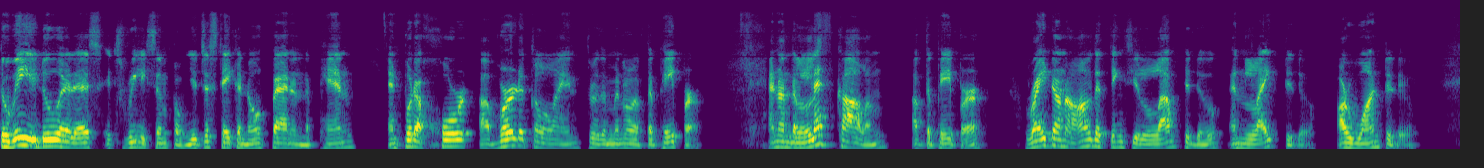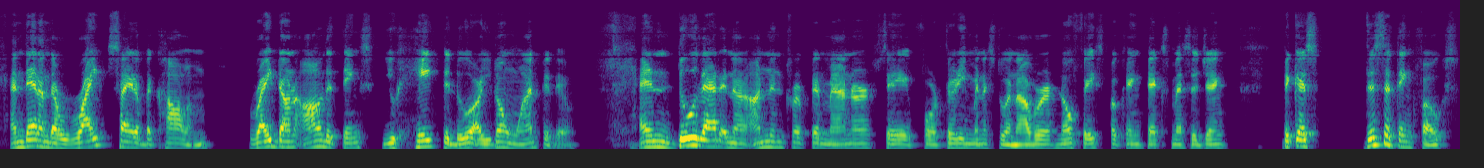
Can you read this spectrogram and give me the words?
The way you do it is it's really simple. You just take a notepad and a pen and put a, hor- a vertical line through the middle of the paper. And on the left column of the paper, write down all the things you love to do and like to do or want to do. And then on the right side of the column, write down all the things you hate to do or you don't want to do. And do that in an uninterrupted manner say for 30 minutes to an hour no facebooking text messaging. Because this is the thing folks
